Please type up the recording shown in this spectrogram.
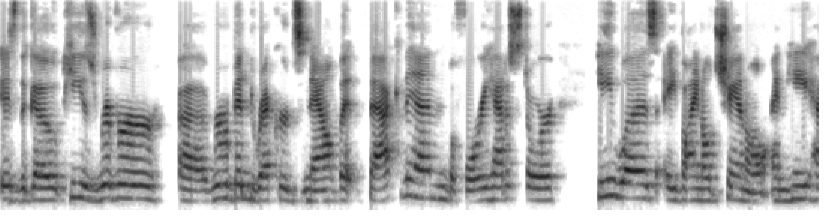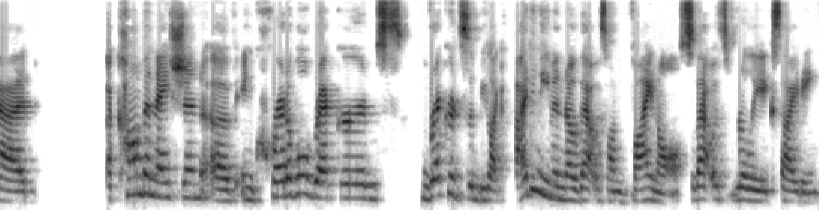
is the goat. He is River uh, Riverbend Records now, but back then, before he had a store, he was a vinyl channel, and he had a combination of incredible records, records would be like, I didn't even know that was on vinyl. So that was really exciting.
